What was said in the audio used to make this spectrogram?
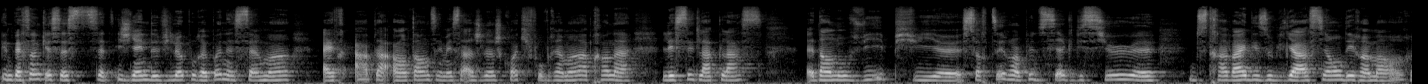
Une personne que cette hygiène de vie-là pourrait pas nécessairement être apte à entendre ces messages-là. Je crois qu'il faut vraiment apprendre à laisser de la place euh, dans nos vies, puis euh, sortir un peu du cercle vicieux, euh, du travail, des obligations, des remords,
